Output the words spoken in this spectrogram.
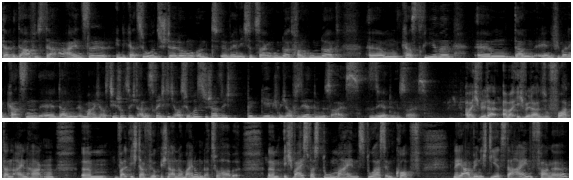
Da bedarf es der Einzelindikationsstellung und wenn ich sozusagen 100 von 100 ähm, kastriere, ähm, dann ähnlich wie bei den Katzen, äh, dann mache ich aus Tierschutzsicht alles richtig. Aus juristischer Sicht begebe ich mich auf sehr dünnes Eis. Sehr dünnes Eis. Aber ich will da, aber ich will da sofort dann einhaken, ähm, weil ich da wirklich eine andere Meinung dazu habe. Ähm, ich weiß, was du meinst. Du hast im Kopf, naja, wenn ich die jetzt da einfange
